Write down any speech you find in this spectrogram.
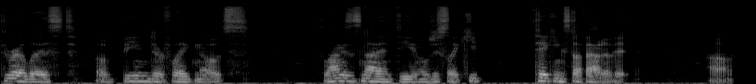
through our list of beamed or flake notes, as long as it's not empty, and we'll just like keep taking stuff out of it. Um,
